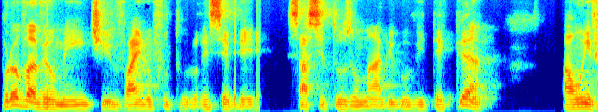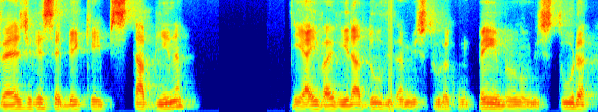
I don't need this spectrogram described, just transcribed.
provavelmente vai no futuro receber sacituzumab govitecan, ao invés de receber capecitabina. E aí vai vir a dúvida, mistura com pembro, não mistura?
